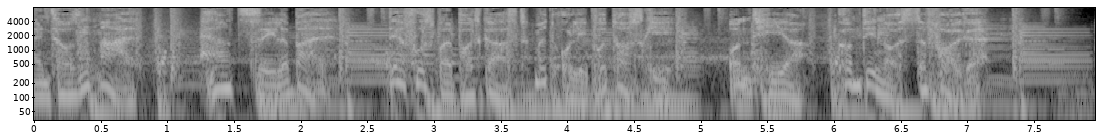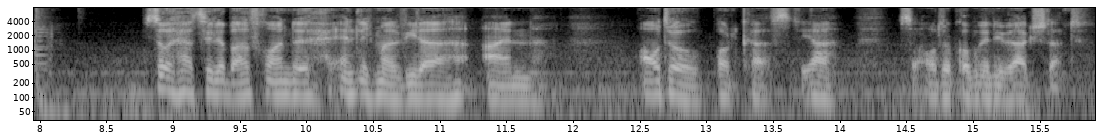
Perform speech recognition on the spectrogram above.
1000 Mal. Herz, Seele, Ball. Der Fußballpodcast mit Uli Potowski. Und hier kommt die neueste Folge. So, Herz, Seele, Ball, Freunde. Endlich mal wieder ein Auto-Podcast. Ja, das Auto kommt in die Werkstatt.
